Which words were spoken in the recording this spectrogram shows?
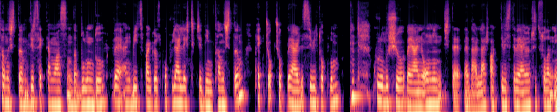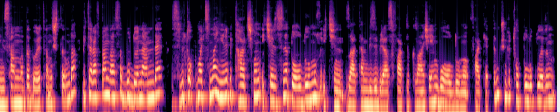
tanıştığım, dirsek temasında bulunduğum ve hani Beats by Girls popülerleştikçe diyeyim tanıştığım pek çok çok değerli sivil toplum kuruluşu ve yani onun işte ne derler aktivisti veya yöneticisi olan insanla da böyle tanıştığımda bir taraftan da aslında bu dönemde sivil toplum açısından yeni bir tartışmanın içerisine dolduğumuz için zaten bizi biraz farklı kılan şeyin bu olduğunu fark ettim. Çünkü toplulukların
